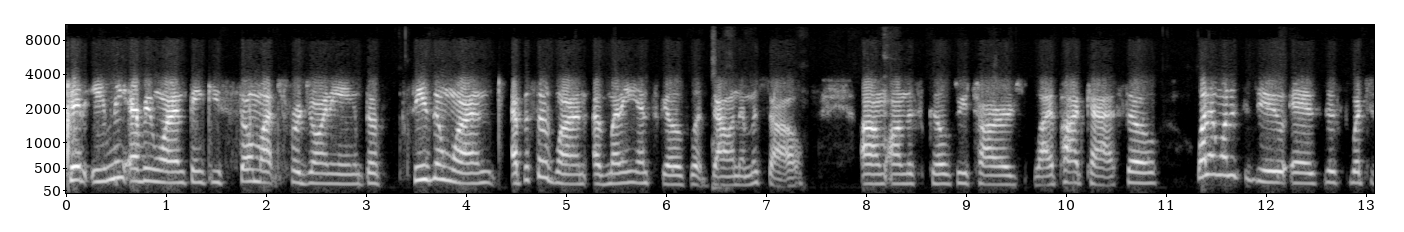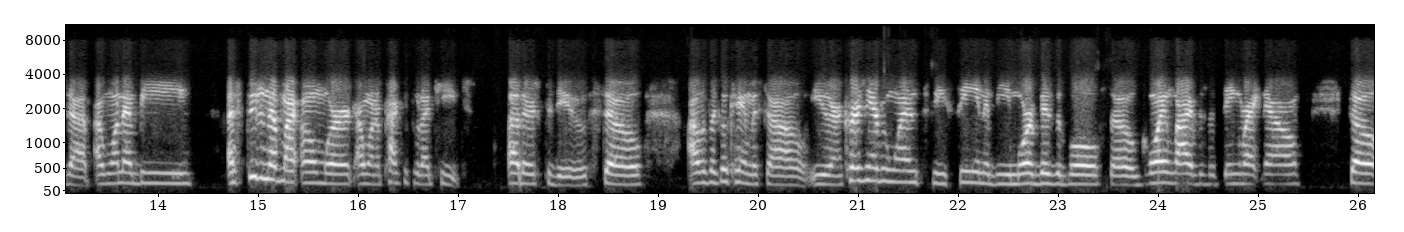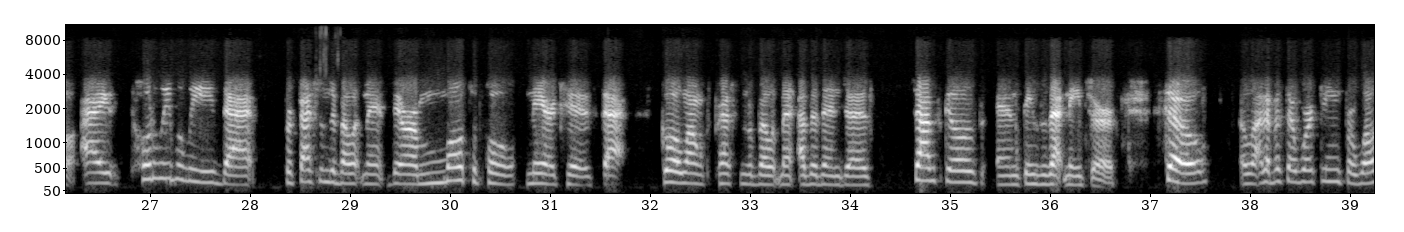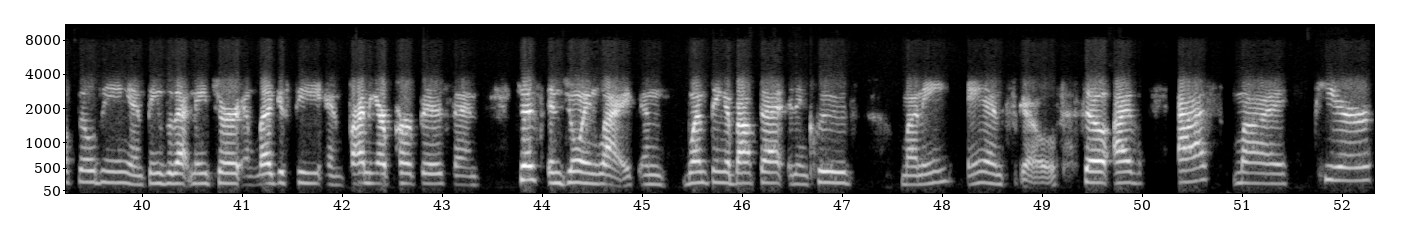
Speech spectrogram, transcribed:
Good evening, everyone. Thank you so much for joining the season one, episode one of Money and Skills with Dallin and Michelle um, on the Skills Recharge live podcast. So, what I wanted to do is just switch it up. I want to be a student of my own work. I want to practice what I teach others to do. So, I was like, okay, Michelle, you are encouraging everyone to be seen and be more visible. So, going live is a thing right now. So, I totally believe that professional development, there are multiple narratives that go along with professional development other than just job skills and things of that nature. So a lot of us are working for wealth building and things of that nature and legacy and finding our purpose and just enjoying life. And one thing about that, it includes money and skills. So I've asked my peer,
